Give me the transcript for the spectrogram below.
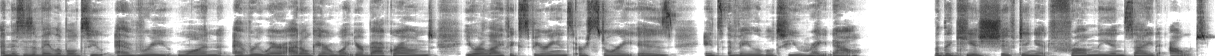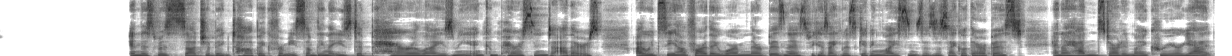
And this is available to everyone, everywhere. I don't care what your background, your life experience, or story is, it's available to you right now. But the key is shifting it from the inside out. And this was such a big topic for me, something that used to paralyze me in comparison to others. I would see how far they were in their business because I was getting licensed as a psychotherapist and I hadn't started my career yet.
